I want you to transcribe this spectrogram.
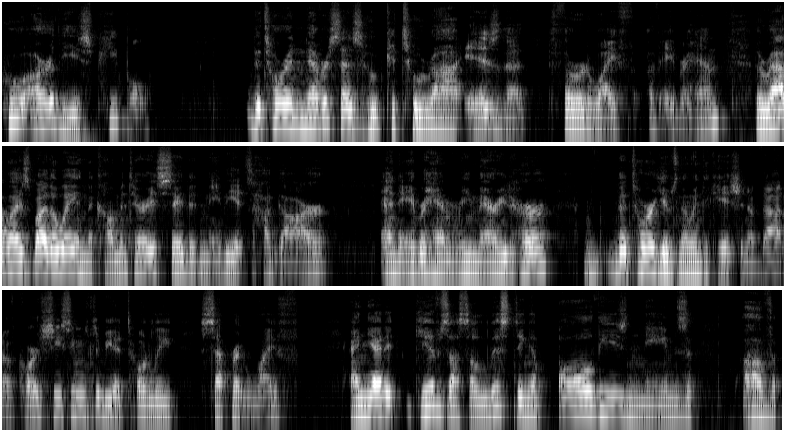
Who are these people? The Torah never says who Keturah is, the third wife of Abraham. The rabbis, by the way, in the commentaries say that maybe it's Hagar and Abraham remarried her. The Torah gives no indication of that, of course. She seems to be a totally separate wife and yet it gives us a listing of all these names of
